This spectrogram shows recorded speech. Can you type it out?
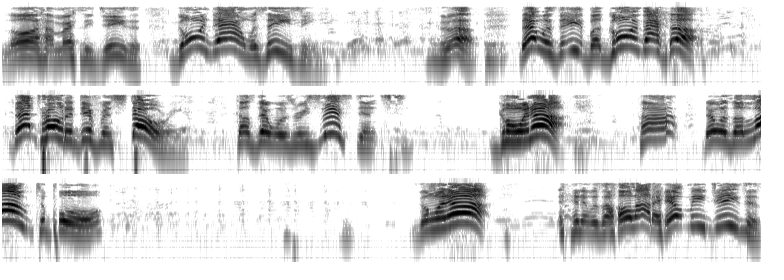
Lord have mercy, Jesus. Going down was easy. Yeah, that was the, but going back up, that told a different story. Cause there was resistance going up. Huh? There was a load to pull going up. And it was a whole lot of help me, Jesus.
